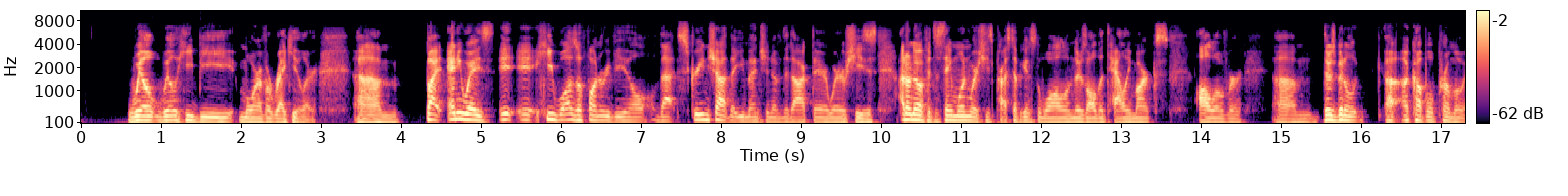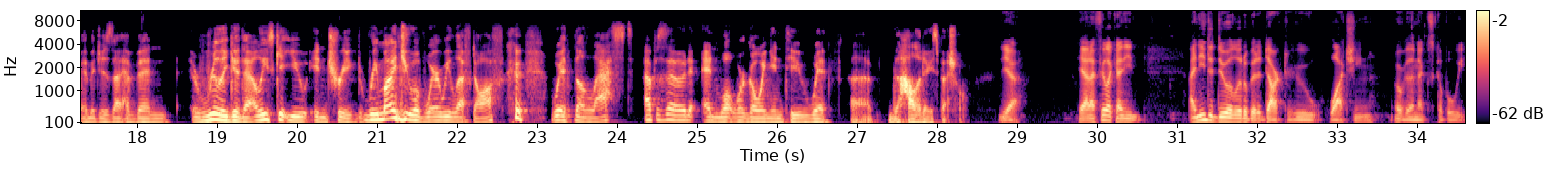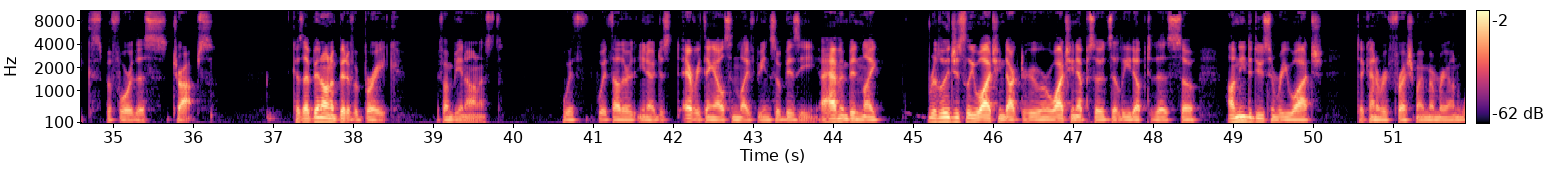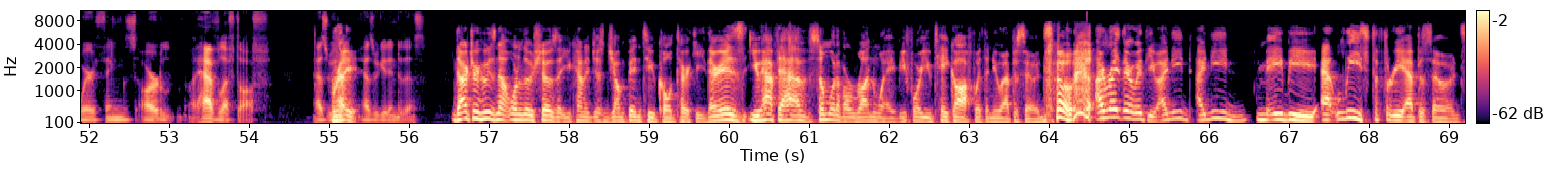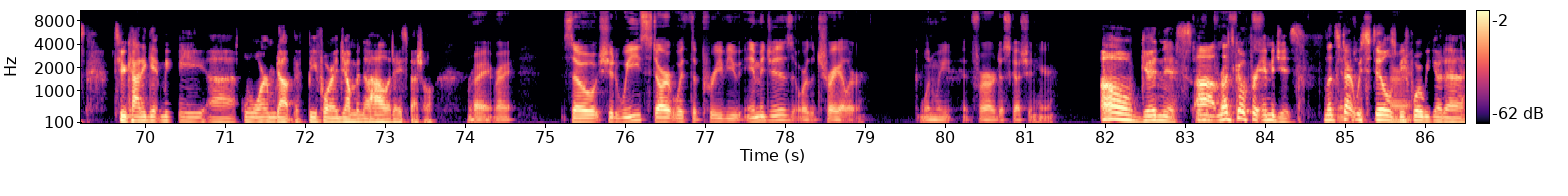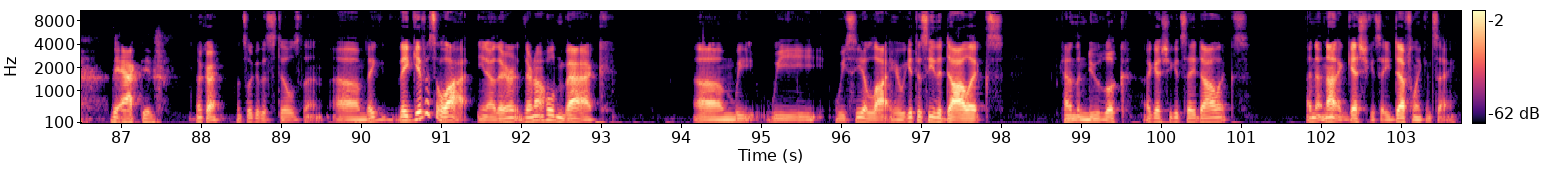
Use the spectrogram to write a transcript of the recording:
will will he be more of a regular? Um, but anyways, it, it, he was a fun reveal. That screenshot that you mentioned of the doc there, where she's I don't know if it's the same one where she's pressed up against the wall and there's all the tally marks all over. Um, there's been a, a couple promo images that have been really good to at least get you intrigued, remind you of where we left off with the last episode and what we're going into with uh, the holiday special. Yeah, yeah, and I feel like I need. I need to do a little bit of Doctor Who watching over the next couple weeks before this drops, because I've been on a bit of a break, if I'm being honest, with with other you know just everything else in life being so busy. I haven't been like religiously watching Doctor Who or watching episodes that lead up to this, so I'll need to do some rewatch to kind of refresh my memory on where things are have left off as we Right. as we get into this. Doctor Who is not one of those shows that you kind of just jump into cold turkey. There is you have to have somewhat of a runway before you take off with a new episode. So I'm right there with you. I need I need maybe at least three episodes to kind of get me uh, warmed up before I jump into the holiday special. Right, right. So should we start with the preview images or the trailer when we for our discussion here? Oh goodness. Do you have Uh, let's go for images. Let's start with stills right. before we go to the active. Okay, let's look at the stills then. Um, they they give us a lot. You know, they're they're not holding back. Um, we we we see a lot here. We get to see the Daleks, kind of the new look, I guess you could say Daleks. Uh, no, not I guess you could say. You definitely can say.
